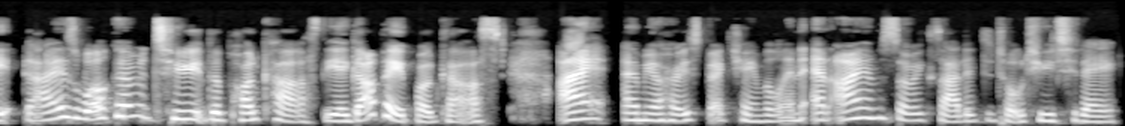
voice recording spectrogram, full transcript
Guys. Welcome to the podcast, the Agape podcast. I am your host, Bec Chamberlain, and I am so excited to talk to you today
